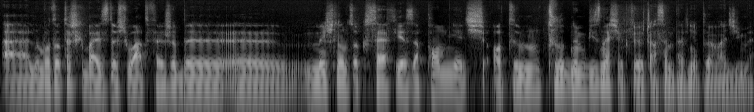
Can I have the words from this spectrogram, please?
E, no bo to też chyba jest dość łatwe, żeby e, myśląc o ksefie zapomnieć o tym trudnym biznesie, który czasem pewnie prowadzimy.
